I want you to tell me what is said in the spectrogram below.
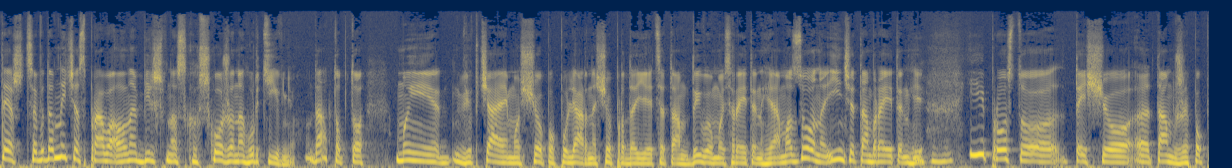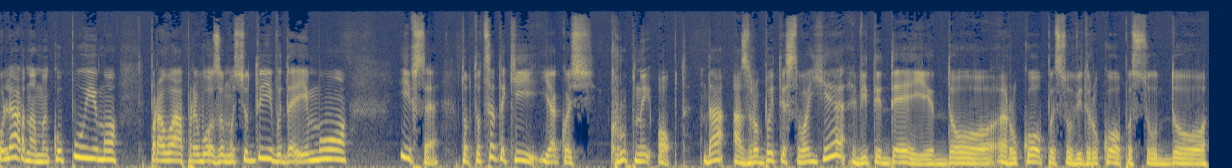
теж це видавнича справа, але вона більш в нас схожа на гуртівню. Да? Тобто ми вивчаємо, що популярне, що продається там, дивимось рейтинги Амазона, інші там рейтинги, і просто те, що е, там вже популярно, ми купуємо права, привозимо сюди, видаємо. І все. Тобто, це такий якось крупний опт. Да? А зробити своє від ідеї до рукопису, від рукопису до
